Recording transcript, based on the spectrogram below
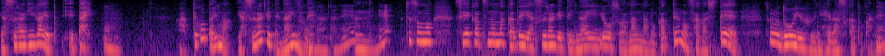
安らぎが得得たい。うんあってことは今安らげてないのそうねなんだねうん。ってね。じゃあその生活の中で安らげていない要素は何なのかっていうのを探してそれをどういうふうに減らすかとかね、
